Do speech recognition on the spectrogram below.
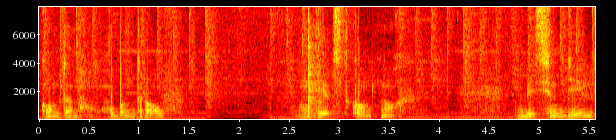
kommt dann oben drauf. Und jetzt kommt noch ein bisschen Dill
